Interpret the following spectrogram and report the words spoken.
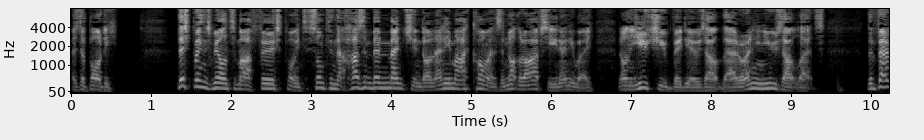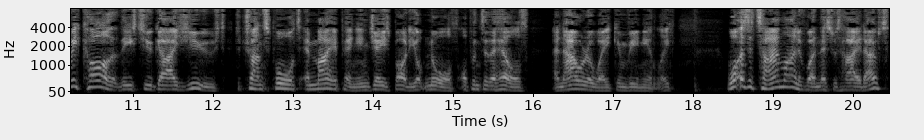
as a body. This brings me on to my first point, something that hasn't been mentioned on any of my comments, and not that I've seen anyway, and on the YouTube videos out there or any news outlets. The very car that these two guys used to transport, in my opinion, Jay's body up north, up into the hills, an hour away conveniently. What is the timeline of when this was hired out?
